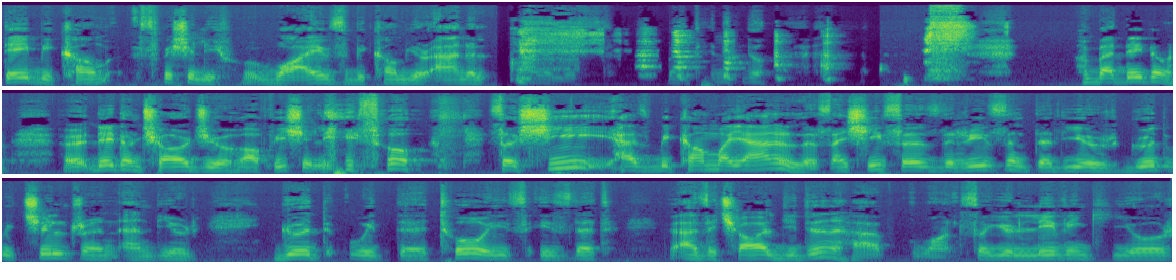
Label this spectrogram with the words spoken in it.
they become, especially wives, become your anal- analyst. but they don't uh, they don't charge you officially. So so she has become my analyst and she says the reason that you're good with children and you're good with toys is that as a child you didn't have one. So you're living your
